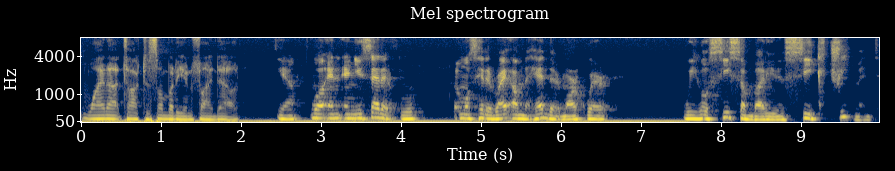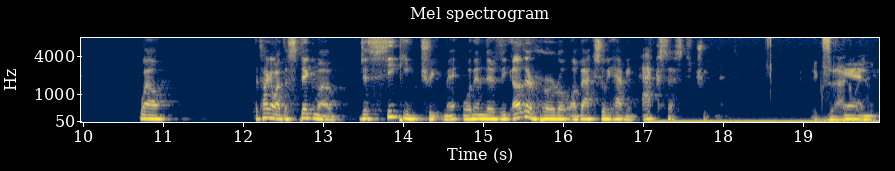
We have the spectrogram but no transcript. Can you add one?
Why not talk to somebody and find out? Yeah. Well and and you said it almost hit it right on the head there mark where we go see somebody and seek treatment well we're talking about the stigma of just seeking treatment, well, then there's the other hurdle of actually having access to treatment. Exactly. And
